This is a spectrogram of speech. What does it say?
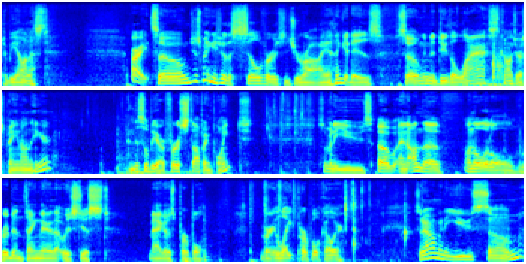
to be honest. All right, so I'm just making sure the silver is dry. I think it is. So I'm going to do the last contrast paint on here. And this will be our first stopping point. So I'm going to use, oh, and on the on the little ribbon thing there, that was just Magos purple. Very light purple color. So now I'm going to use some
